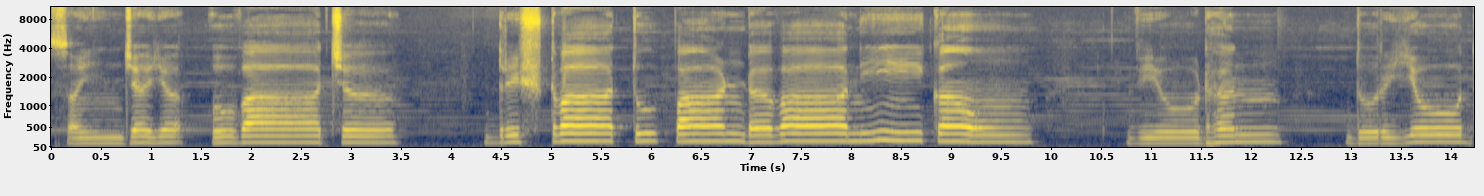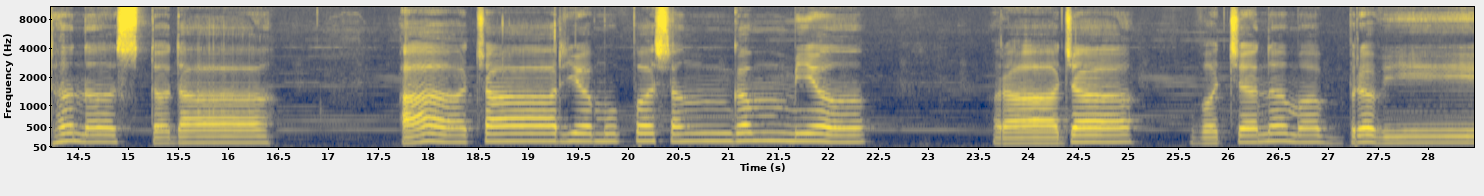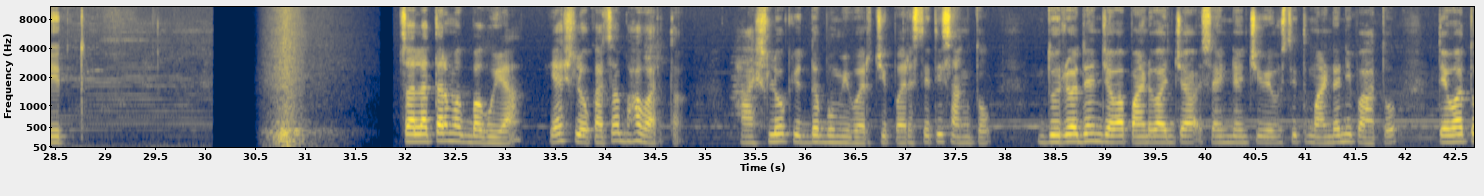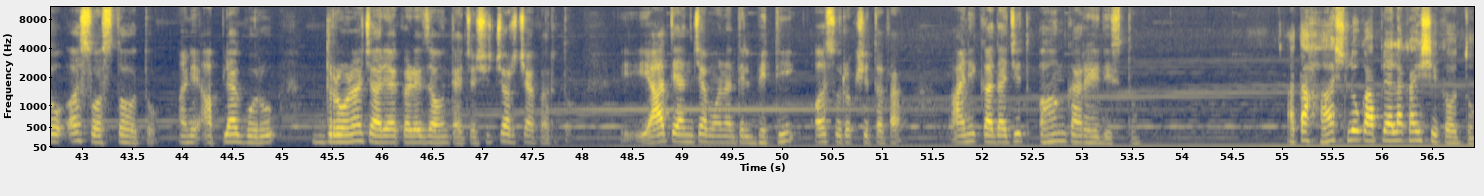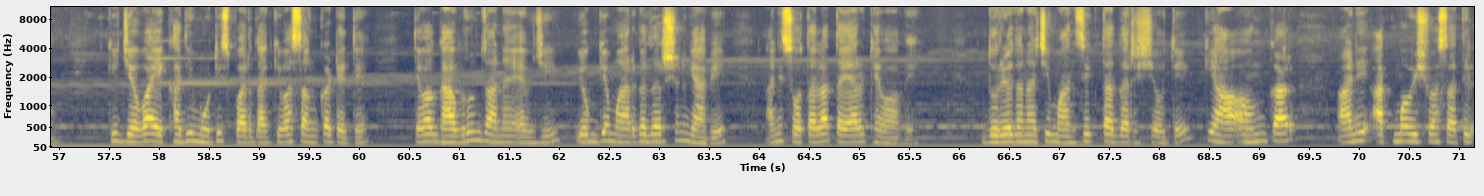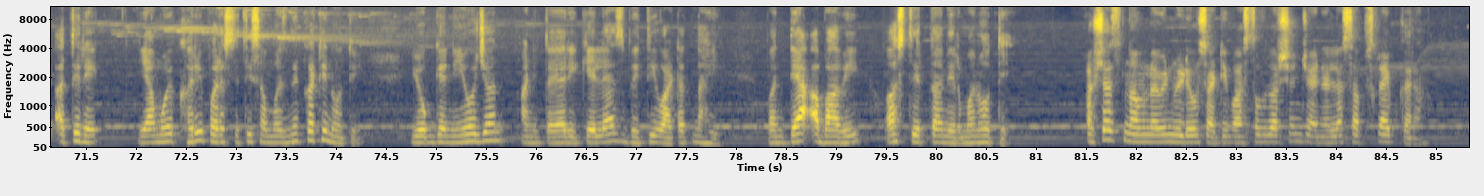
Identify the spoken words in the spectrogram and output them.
सञ्जय उवाच दृष्ट्वा तु पाण्डवानीकं व्यूढन् दुर्योधनस्तदा। आचार्यमुपसङ्गम्य राजा वचनमब्रवीत्। चला तर मग बघूया या श्लोकाचा भावार्थ. हा श्लोक युद्धभूमीवरची परिस्थिती सांगतो. दुर्योधन जेव्हा पांडवांच्या सैन्यांची व्यवस्थित मांडणी पाहतो तेव्हा तो अस्वस्थ होतो आणि आपल्या गुरु द्रोणाचार्याकडे जाऊन त्याच्याशी चर्चा करतो. यात त्यांच्या मनातील भीती असुरक्षितता आणि कदाचित अहंकारही दिसतो. आता हा श्लोक आपल्याला काय शिकवतो की जेव्हा एखादी मोठी स्पर्धा किंवा संकट येते तेव्हा घाबरून जाण्याऐवजी योग्य मार्गदर्शन घ्यावे आणि स्वतःला तयार ठेवावे. दुर्योधनाची मानसिकता दर्शवते की हा अहंकार आणि आत्मविश्वासातील अतिरेक यामुळे खरी परिस्थिती समजणे कठीण होते. योग्य नियोजन आणि तयारी केल्यास भीती वाटत नाही पण त्या अभावी अस्थिरता निर्माण होते. अशाच नवनवीन व्हिडिओसाठी वास्तवदर्शन चॅनलला सबस्क्राईब करा.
